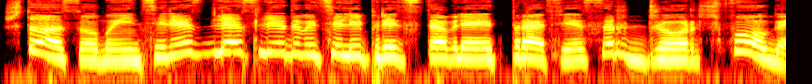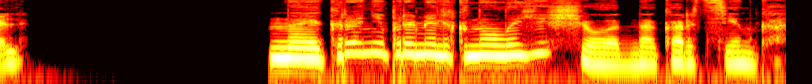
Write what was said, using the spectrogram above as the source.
что особый интерес для следователей представляет профессор Джордж Фоголь. На экране промелькнула еще одна картинка.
